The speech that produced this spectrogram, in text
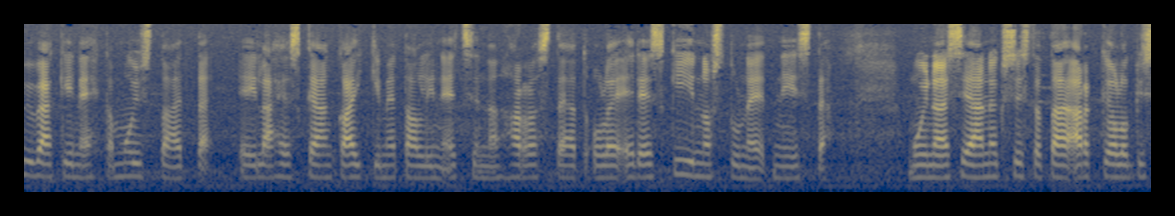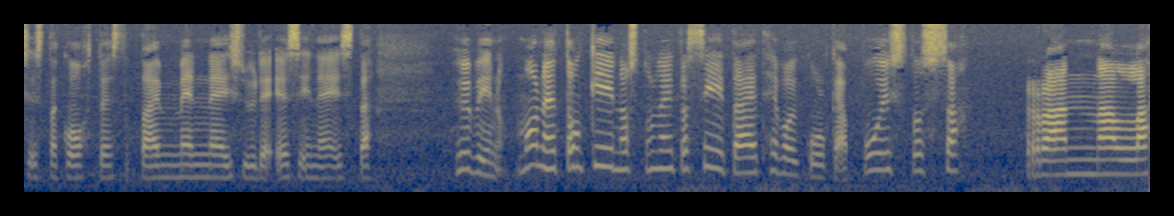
hyväkin ehkä muistaa, että ei läheskään kaikki metallin etsinnän harrastajat ole edes kiinnostuneet niistä muinaisjäännöksistä tai arkeologisista kohteista tai menneisyyden esineistä. Hyvin monet on kiinnostuneita siitä, että he voi kulkea puistossa, rannalla,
